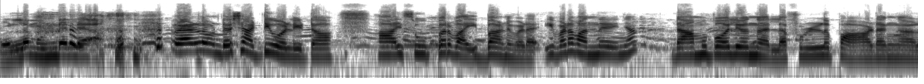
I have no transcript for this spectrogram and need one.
വെള്ളമുണ്ടല്ല? വെള്ളമുണ്ട് പക്ഷെ അടിപൊളി കേട്ടോ ഹായ് സൂപ്പർ വൈബാണ് ഇവിടെ. ഇവിടെ വന്നു കഴിഞ്ഞാൽ ഡാം പോലെയൊന്നും അല്ല ഫുള്ള് പാടങ്ങൾ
